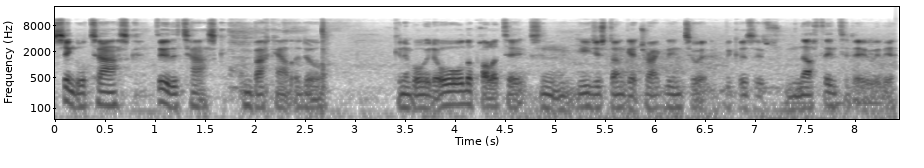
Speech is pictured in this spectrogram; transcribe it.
single task, do the task and back out the door. can avoid all the politics and you just don't get dragged into it because it's nothing to do with you.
